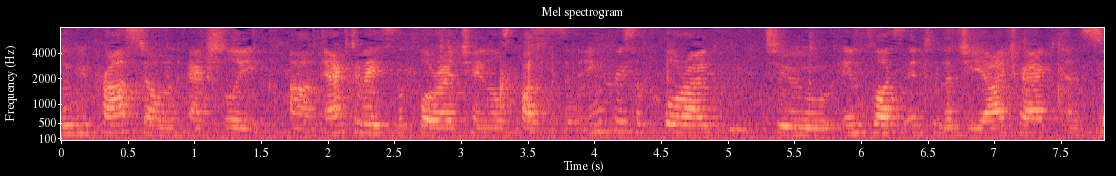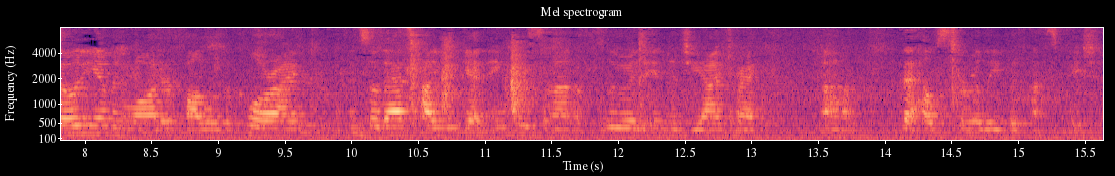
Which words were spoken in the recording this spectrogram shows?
Lubiprostone actually um, activates the chloride channels, causes an increase of chloride to influx into the GI tract, and sodium and water follow the chloride. And so that's how you get increased amount of fluid in the GI tract um, that helps to relieve the constipation.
